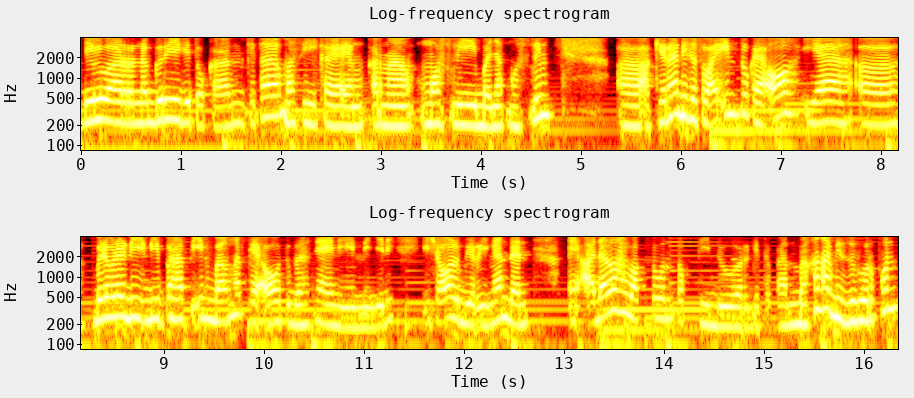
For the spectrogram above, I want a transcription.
di luar negeri gitu kan. Kita masih kayak yang karena mostly banyak muslim uh, akhirnya disesuaikan tuh kayak oh iya uh, benar-benar di, diperhatiin banget kayak oh tugasnya ini ini. Jadi insya Allah lebih ringan dan eh, adalah waktu untuk tidur gitu kan. Bahkan abis zuhur pun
